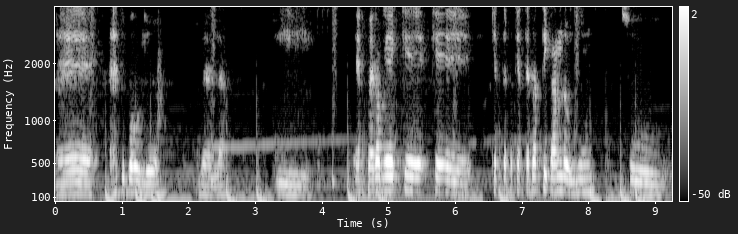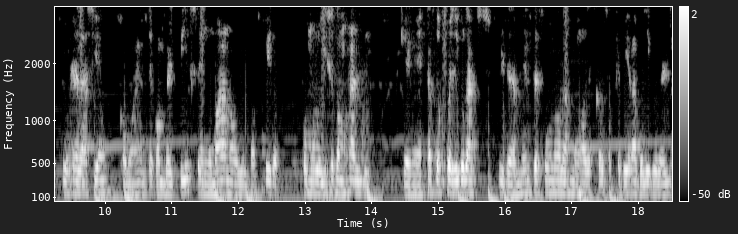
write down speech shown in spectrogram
Eh, ese tipo es un duro, de verdad. Y espero que, que, que, que esté, que esté practicando bien su, su relación como entre convertirse en humano y en vampiro, como lo hizo Tom Hardy, que en estas dos películas literalmente es una de las mejores cosas que tiene la película. Él,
